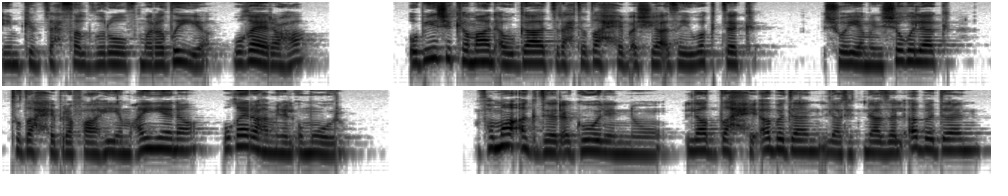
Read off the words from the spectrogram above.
يمكن تحصل ظروف مرضية وغيرها. وبيجي كمان أوقات رح تضحي بأشياء زي وقتك شوية من شغلك تضحي برفاهية معينة وغيرها من الأمور. فما أقدر أقول إنه لا تضحي أبدا لا تتنازل أبدا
